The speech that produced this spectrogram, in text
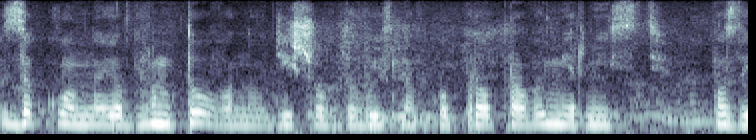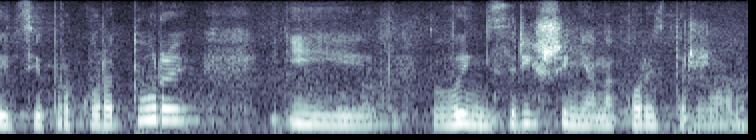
законно і обґрунтовано дійшов до висновку про правомірність позиції прокуратури і виніс рішення на користь держави.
